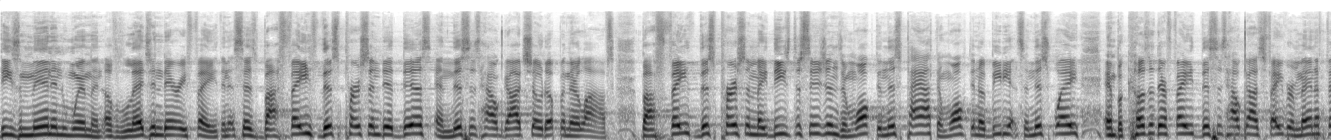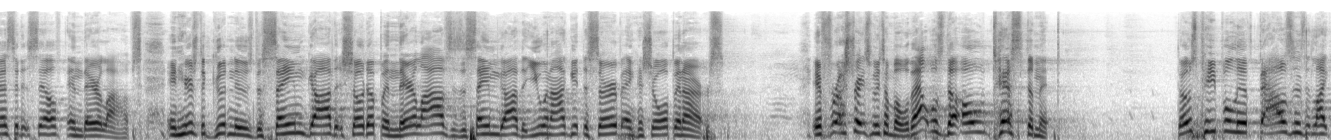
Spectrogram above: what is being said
these men and women of legendary faith. And it says, by faith, this person did this, and this is how God showed up in their lives. By faith, this person made these decisions and walked in this path and walked in obedience in this way. And because of their faith, this is how God's favor manifested itself in their lives. And here's the good news the same God that showed up in their lives is the same God that you and I get to serve and can show up in ours. It frustrates me to well, that was the Old Testament. Those people lived thousands, like,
